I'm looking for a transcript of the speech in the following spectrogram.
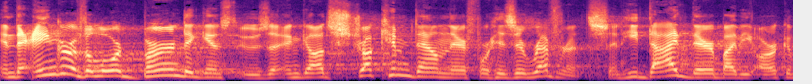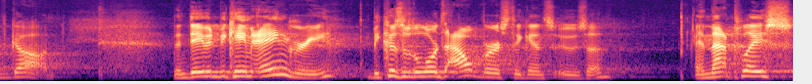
And the anger of the Lord burned against Uzzah, and God struck him down there for his irreverence, and he died there by the ark of God. Then David became angry because of the Lord's outburst against Uzzah, and that place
